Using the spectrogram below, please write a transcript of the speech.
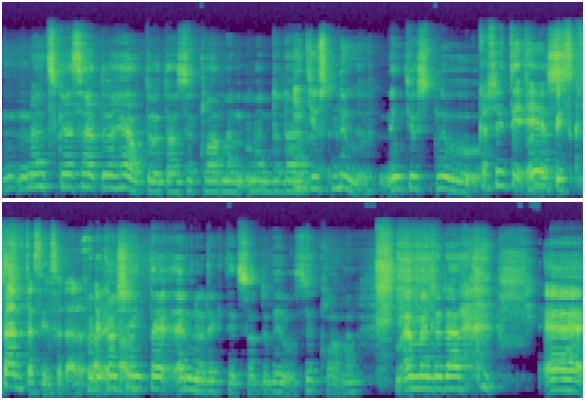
Nej, inte skulle jag säga att du är helt ute och cyklar, men, men det där... Inte just nu. Inte just nu. Kanske inte det- episk fantasy sådär. i För det kanske fall. inte är ännu riktigt så att du vill cykla, men, men, men det där... Eh,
